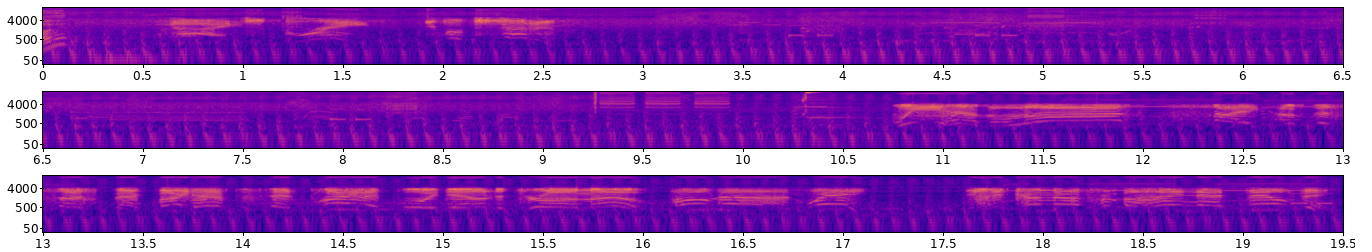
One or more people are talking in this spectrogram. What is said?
What? Nice, great. You've upset him. We have lost sight of the suspect. Might have to send Pilot Boy down to draw him out. Hold on, wait. He should come out from behind that building.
